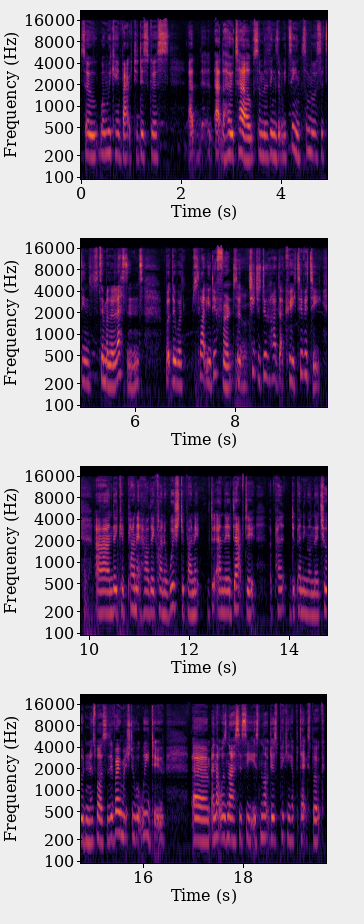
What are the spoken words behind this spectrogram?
So when we came back to discuss at at the hotel some of the things that we'd seen, some of us had seen similar lessons. But they were slightly different. So Yeah. teachers do have that creativity, and they could plan it how they kind of wish to plan it, and they adapt it depending on their children as well. So they very much do what we do, um, and that was nice to see. It's not just picking up a textbook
